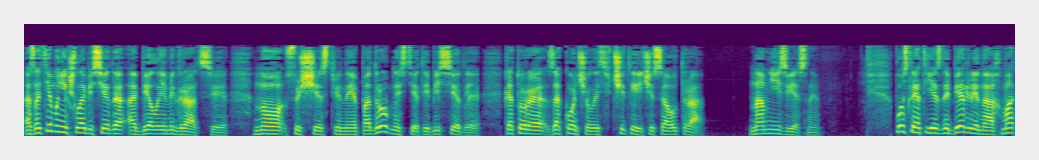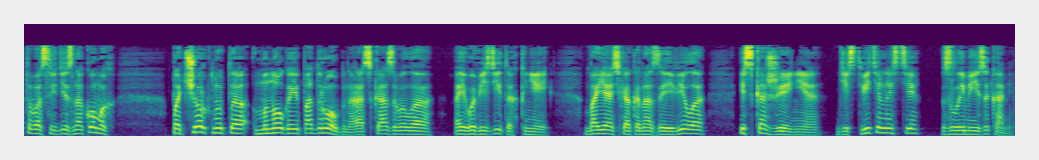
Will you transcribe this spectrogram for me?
А затем у них шла беседа о белой эмиграции, но существенные подробности этой беседы, которая закончилась в 4 часа утра, нам неизвестны. После отъезда Берлина Ахматова среди знакомых подчеркнуто много и подробно рассказывала о его визитах к ней, боясь, как она заявила, искажения действительности злыми языками.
